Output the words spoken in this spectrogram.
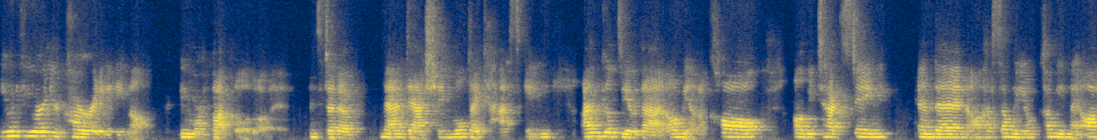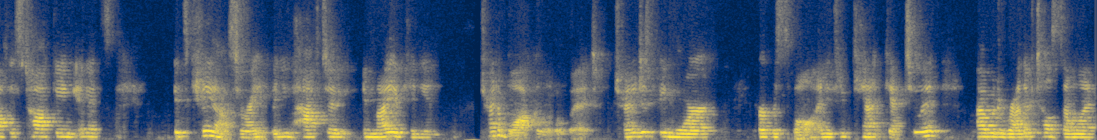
even if you are in your car writing an email, be more thoughtful about it instead of mad dashing, multitasking. I'm guilty of that. I'll be on a call, I'll be texting, and then I'll have someone you know come in my office talking, and it's it's chaos, right? But you have to, in my opinion, try to block a little bit. Try to just be more purposeful. And if you can't get to it, I would rather tell someone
